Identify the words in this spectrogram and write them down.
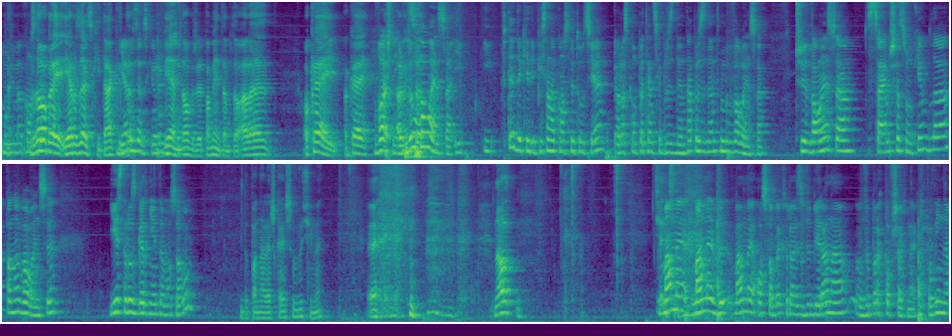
Mówimy o No konstytucji. dobra, Jaruzelski, tak? Jaruzelski, oczywiście. Wiem, dobrze, pamiętam to, ale okej, okej. Właśnie, Ale był co- Wałęsa i, i wtedy, kiedy pisano konstytucję oraz kompetencje prezydenta, prezydentem był Wałęsa. Czy Wałęsa, z całym szacunkiem dla pana Wałęsy, jest rozgarniętą osobą? Do pana Leszka jeszcze wrócimy. No. Mamy, mamy, mamy osobę, która jest wybierana w wyborach powszechnych. Powinna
